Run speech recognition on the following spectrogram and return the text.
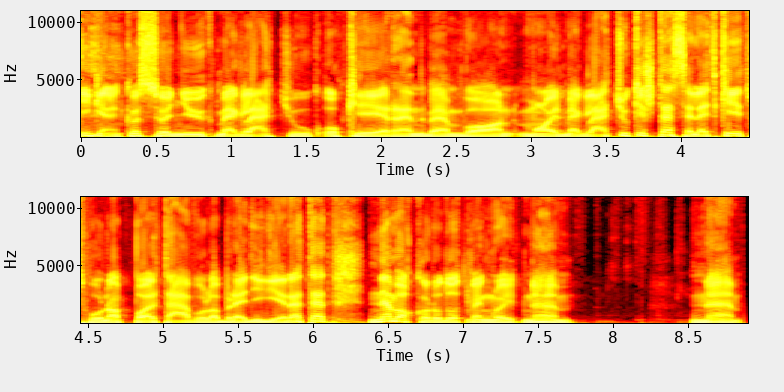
igen, köszönjük, meglátjuk, oké, rendben van, majd meglátjuk, és teszel egy-két hónappal távolabbra egy ígéretet, nem akarod ott megmondani, hogy nem, nem.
